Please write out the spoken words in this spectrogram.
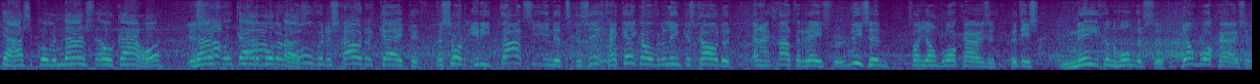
Ja, ze komen naast elkaar hoor. Je naast elkaar de bocht uit. over de schouder kijken. Een soort irritatie in het gezicht. Hij keek over de linkerschouder en hij gaat de race verliezen van Jan Blokhuizen. Het is 900ste. Jan Blokhuizen,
